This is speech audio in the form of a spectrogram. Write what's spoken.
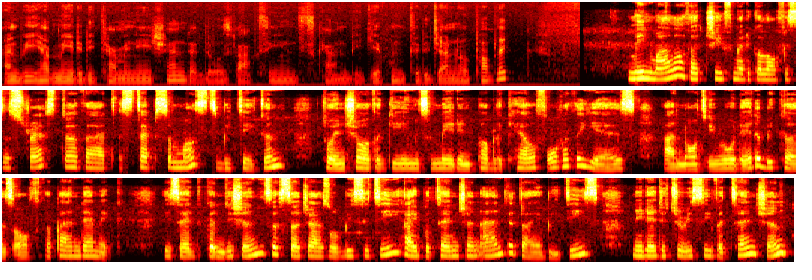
and we have made a determination that those vaccines can be given to the general public Meanwhile, the chief medical officer stressed that steps must be taken to ensure the gains made in public health over the years are not eroded because of the pandemic. He said conditions such as obesity, hypertension, and diabetes needed to receive attention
